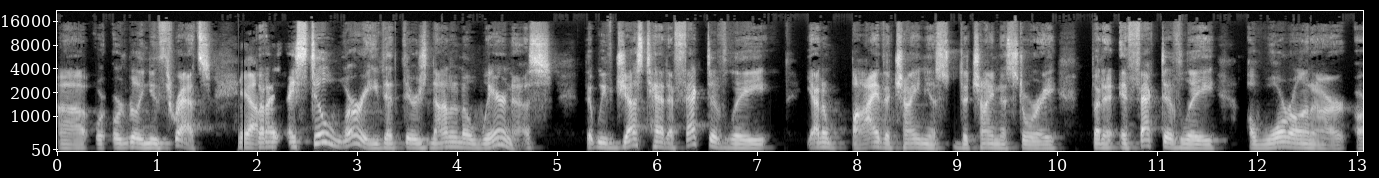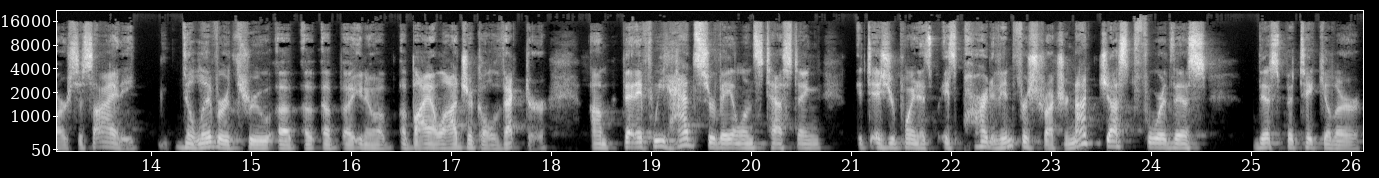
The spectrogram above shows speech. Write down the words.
Uh, or, or really new threats. Yeah. But I, I still worry that there's not an awareness that we've just had effectively I don't buy the China the China story, but effectively a war on our our society delivered through a, a, a you know a, a biological vector. Um, that if we had surveillance testing, it, as your point, it's it's part of infrastructure, not just for this this particular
